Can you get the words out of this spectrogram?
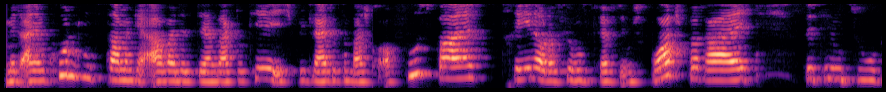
mit einem Kunden zusammengearbeitet, der sagt, okay, ich begleite zum Beispiel auch Fußball, Trainer oder Führungskräfte im Sportbereich, bis hin zu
